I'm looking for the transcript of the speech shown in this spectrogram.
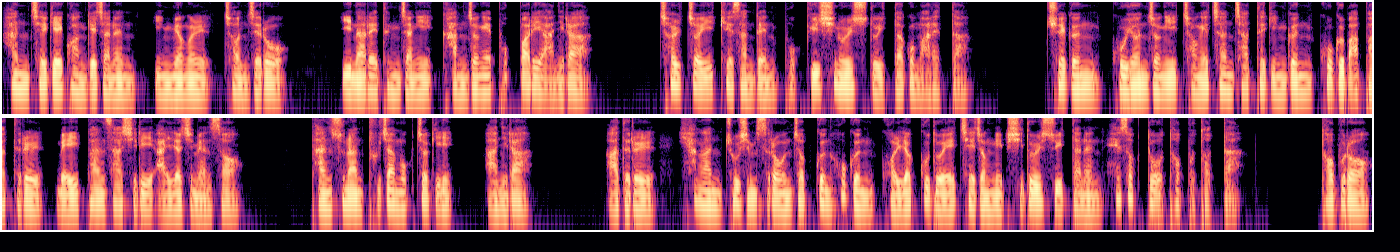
한 재계 관계자는 익명을 전제로 이날의 등장이 감정의 폭발이 아니라 철저히 계산된 복귀 신호일 수도 있다고 말했다. 최근 고현정이 정해찬 자택 인근 고급 아파트를 매입한 사실이 알려지면서 단순한 투자 목적이 아니라 아들을 향한 조심스러운 접근 혹은 권력 구도의 재정립 시도일 수 있다는 해석도 덧붙었다. 더불어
